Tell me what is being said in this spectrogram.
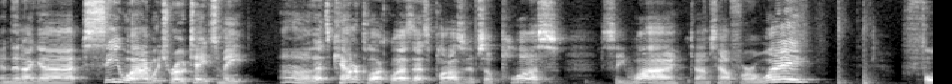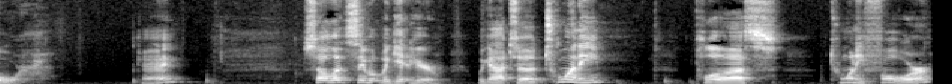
And then I got CY, which rotates me. Oh, that's counterclockwise. That's positive. So plus CY times how far away? 4. Okay. So let's see what we get here. We got uh, 20 plus 24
